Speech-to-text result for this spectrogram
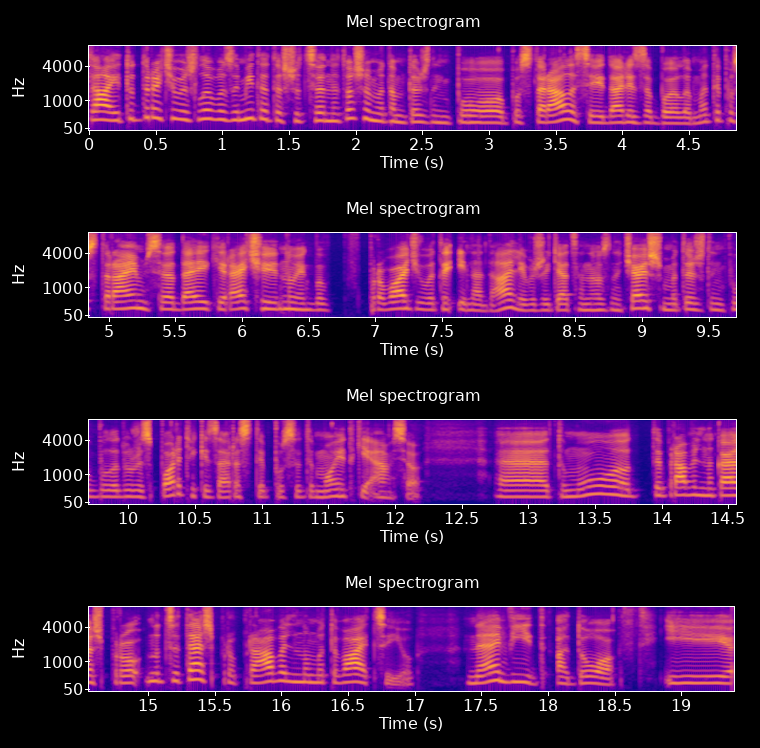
Та, і тут, до речі, важливо замітити, що це не то, що ми там тиждень по- постаралися і далі забили. Ми типу стараємося деякі речі, ну якби впроваджувати і надалі в життя. Це не означає, що ми тиждень побули дуже спортики, зараз типу сидимо і такі, а все. Е, тому ти правильно кажеш про ну це теж про правильну мотивацію, не від, а до. І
